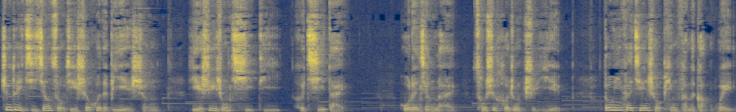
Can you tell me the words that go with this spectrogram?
这对即将走进社会的毕业生。也是一种启迪和期待，无论将来从事何种职业，都应该坚守平凡的岗位，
